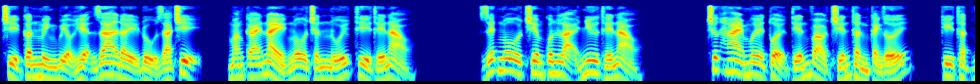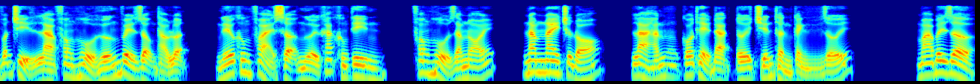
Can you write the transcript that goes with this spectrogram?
Chỉ cần mình biểu hiện ra đầy đủ giá trị, mang cái này ngô chấn núi thì thế nào? Giết ngô chiêm quân lại như thế nào? Trước 20 tuổi tiến vào chiến thần cảnh giới, kỳ thật vẫn chỉ là phong hổ hướng về rộng thảo luận, nếu không phải sợ người khác không tin, phong hổ dám nói, năm nay trước đó, là hắn có thể đạt tới chiến thần cảnh giới. Mà bây giờ,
